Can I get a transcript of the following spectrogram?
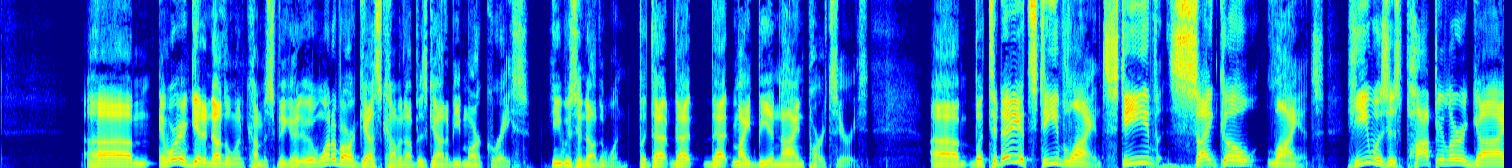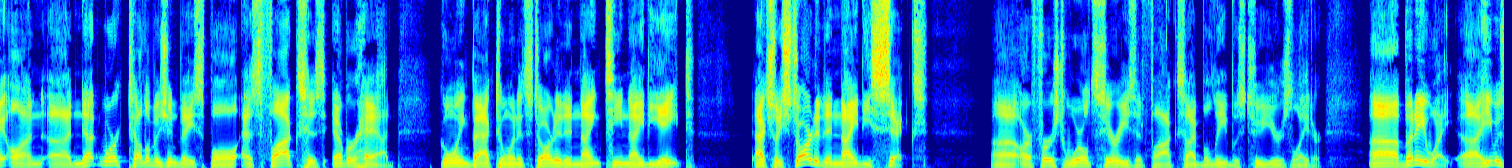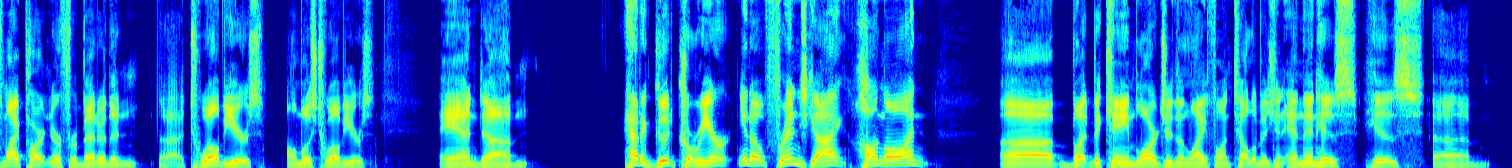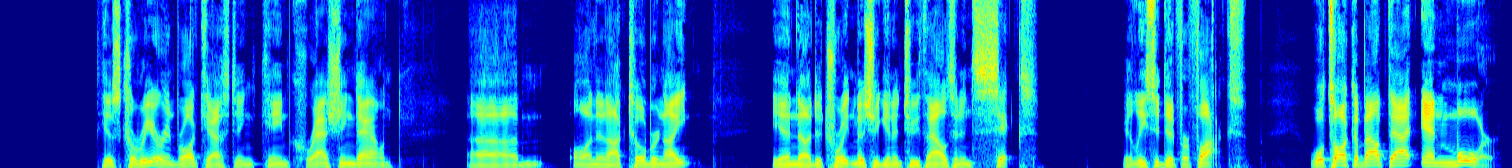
Um, and we're going to get another one coming. Speak. One of our guests coming up has got to be Mark Grace. He was another one, but that that that might be a nine part series. Um, but today it's Steve Lyons, Steve Psycho Lyons. He was as popular a guy on uh, network television baseball as Fox has ever had, going back to when it started in 1998. Actually, started in '96. Uh, our first World Series at Fox, I believe, was two years later. Uh, but anyway, uh, he was my partner for better than uh, 12 years, almost 12 years, and um, had a good career. You know, fringe guy, hung on, uh, but became larger than life on television. And then his his um, his career in broadcasting came crashing down um, on an October night in uh, Detroit, Michigan, in 2006. At least it did for Fox. We'll talk about that and more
